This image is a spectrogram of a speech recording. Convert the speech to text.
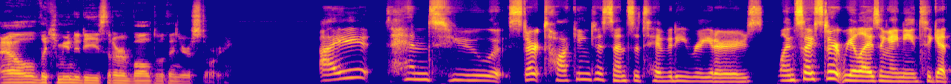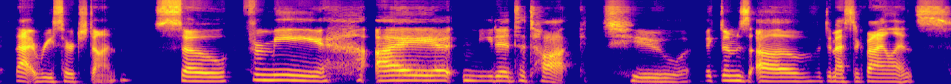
all the communities that are involved within your story. I tend to start talking to sensitivity readers once I start realizing I need to get that research done. So for me, I needed to talk to victims of domestic violence,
